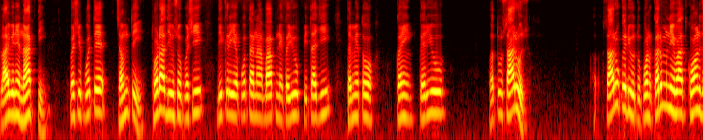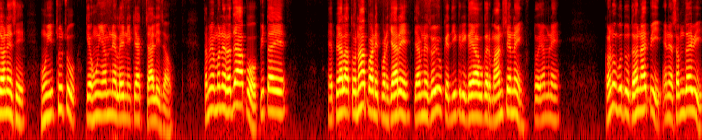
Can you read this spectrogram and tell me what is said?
લાવીને નાખતી. પછી પોતે જમતી. થોડા દિવસો પછી દીકરીએ પોતાના બાપને કહ્યું, પિતાજી, તમે તો કંઈ કર્યું હતું સારું જ. સારું કર્યું હતું, પણ કર્મની વાત કોણ જાણે છે? હું ઈચ્છું છું કે હું એમને લઈને ક્યાંક ચાલી જાઉં. તમે મને રજા આપો. પિતાએ એ પહેલાં તો ના પાડી, પણ જ્યારે તેમણે જોયું કે દીકરી ગયા વગર માનશે નહીં, તો એમણે ઘણું બધું ધન આપી એને સમજાવી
